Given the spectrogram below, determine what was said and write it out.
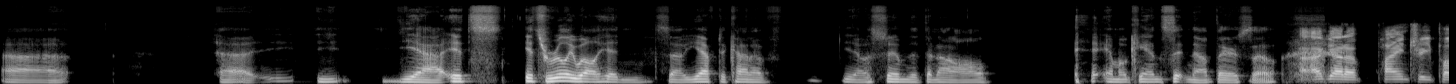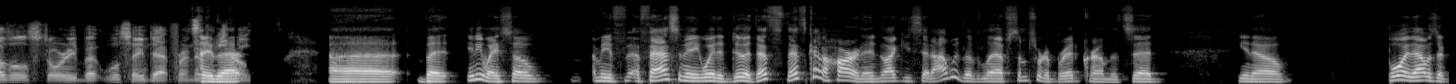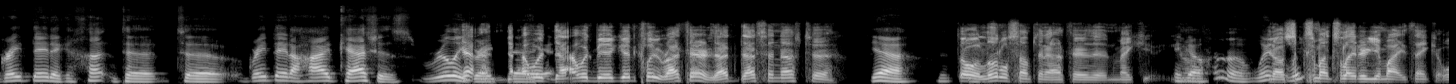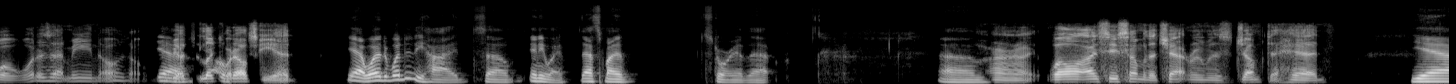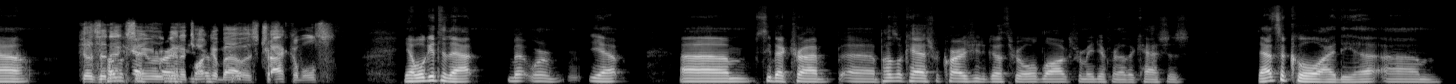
uh, uh, y- y- yeah, it's it's really well hidden. So you have to kind of, you know, assume that they're not all ammo cans sitting out there. So I I got a pine tree puzzle story, but we'll save that for another Save that. show. Uh, but anyway, so I mean, f- a fascinating way to do it. That's that's kind of hard. And like you said, I would have left some sort of breadcrumb that said, you know, boy, that was a great day to hunt to to great day to hide caches. Really Yeah, great. that day. would that would be a good clue right there. That that's enough to yeah. Throw a little something out there that make you you And know, go, huh? When, you know six months later you might think, well, what does that mean? Oh no, Yeah. yeah. Look Oh. what else he had. yeah. What what did he hide? So anyway, that's my story of that. Um. All right. Well, I see some of the chat room has jumped ahead Yeah. because the Public next thing we are going to talk about is trackables. Yeah, we'll get to that. But we're yeah. Um Seaback Tribe uh puzzle cache requires you to go through old logs from many different other caches. That's a cool idea. Um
